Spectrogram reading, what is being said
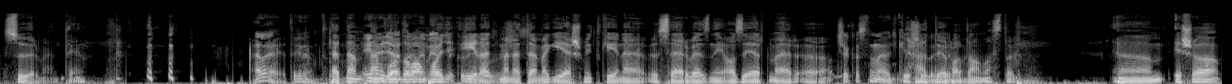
szőrmentén. Hát lehet, én nem tudom. Tehát nem, nem gondolom, nem hogy életmenete meg ilyesmit kéne szervezni azért, mert Csak aztán nem, hogy később háttérhatalmaztak. Um, és a,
